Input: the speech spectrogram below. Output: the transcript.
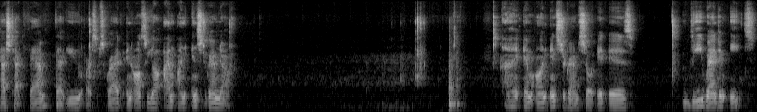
hashtag fam, that you are subscribed. And also, y'all, I'm on Instagram now. I am on Instagram, so it is the random eats.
